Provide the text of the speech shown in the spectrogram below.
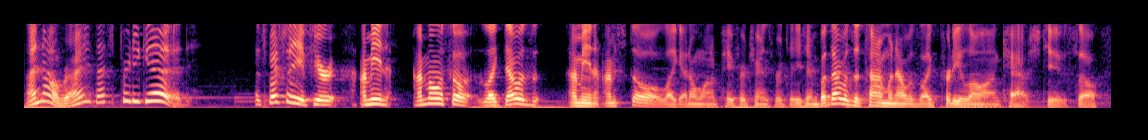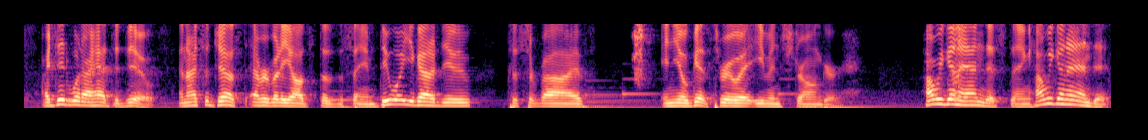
I know, right? That's pretty good. Especially if you're I mean, I'm also like that was I mean, I'm still like I don't want to pay for transportation, but that was a time when I was like pretty low on cash too. So, I did what I had to do, and I suggest everybody else does the same. Do what you got to do to survive, and you'll get through it even stronger. How are we going to end this thing? How are we going to end it?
